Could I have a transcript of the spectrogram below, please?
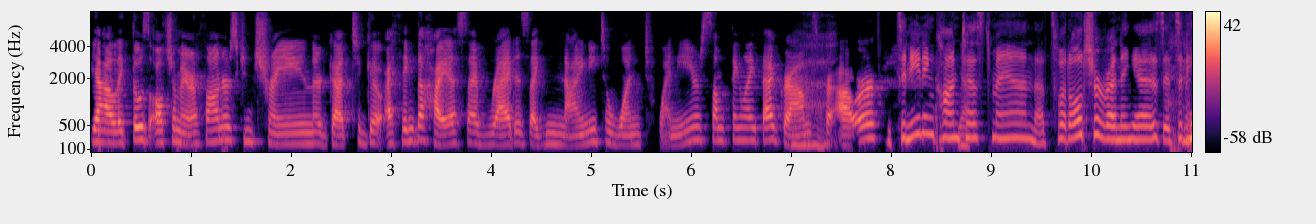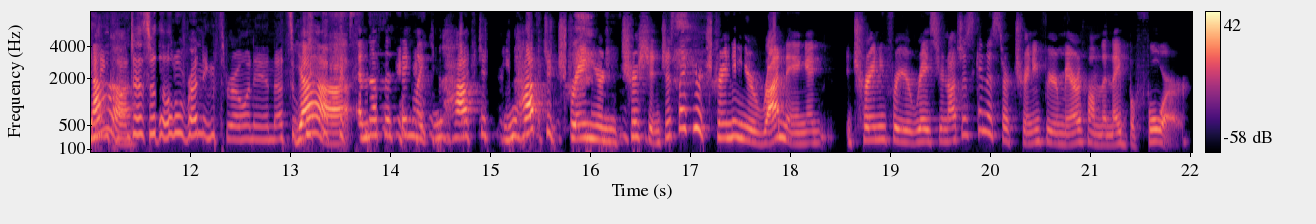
yeah, like those ultra marathoners can train their gut to go. I think the highest I've read is like 90 to 120 or something like that grams yeah. per hour. It's an eating contest, yeah. man. That's what ultra running is. It's an yeah. eating contest with a little running thrown in. That's yeah, and that's the thing. Like you have to you have to train your nutrition just like you're training your running and training for your race. You're not just going to start training for your marathon the night before,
